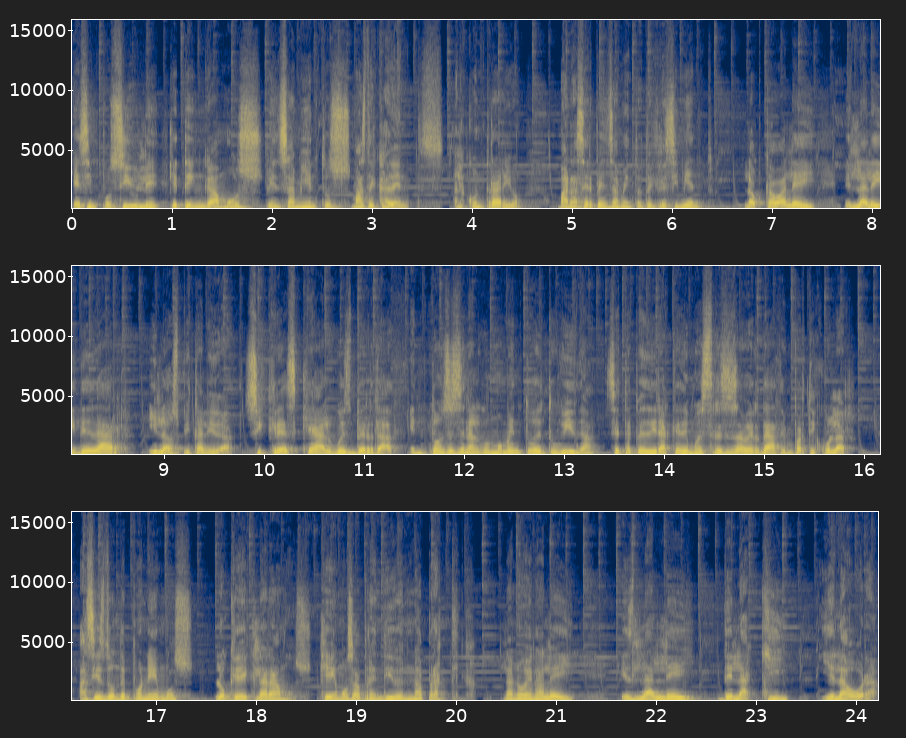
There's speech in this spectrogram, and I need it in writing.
es imposible que tengamos pensamientos más decadentes. Al contrario, van a ser pensamientos de crecimiento. La octava ley es la ley de dar y la hospitalidad. Si crees que algo es verdad, entonces en algún momento de tu vida se te pedirá que demuestres esa verdad en particular. Así es donde ponemos lo que declaramos, que hemos aprendido en una práctica. La novena ley es la ley del aquí y el ahora,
